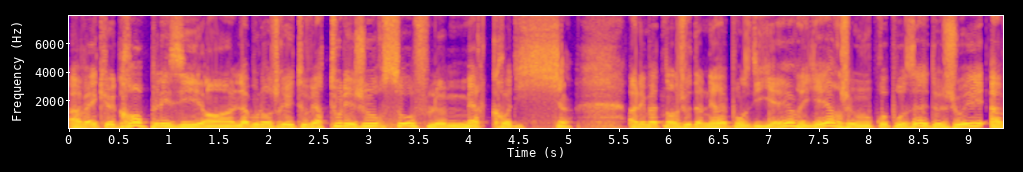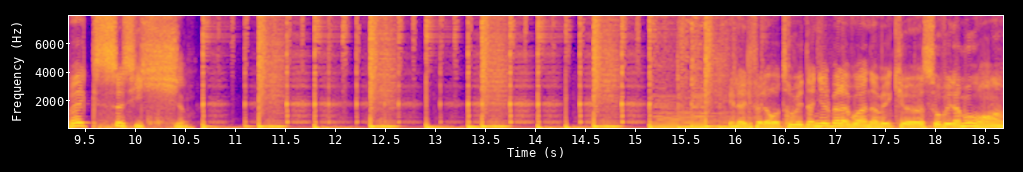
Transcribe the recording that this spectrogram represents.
avec grand plaisir. La boulangerie est ouverte tous les jours sauf le mercredi. Allez, maintenant je vous donne les réponses d'hier. Hier, je vous proposais de jouer avec ceci. Et là, il fallait retrouver Daniel Balavoine avec euh, Sauver l'amour.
